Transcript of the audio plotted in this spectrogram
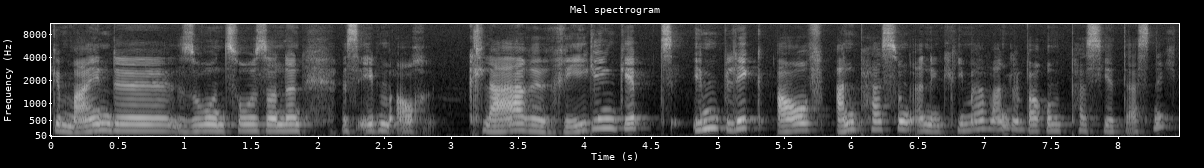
Gemeinde so und so, sondern es eben auch klare Regeln gibt im Blick auf Anpassung an den Klimawandel. Warum passiert das nicht?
